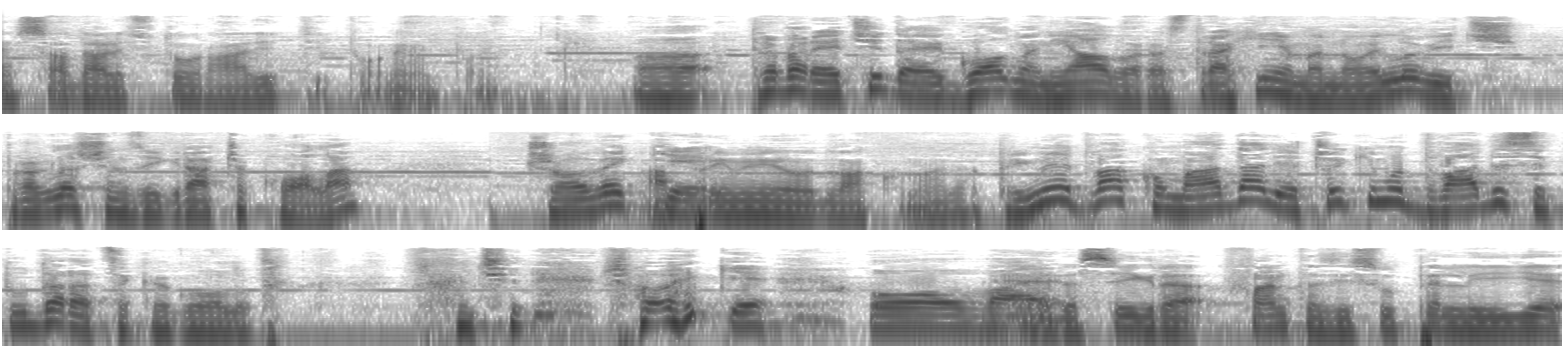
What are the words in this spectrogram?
e sad da li će to uraditi to nemam pojma Uh, treba reći da je golman Javora Strahinja Manojlović proglašen za igrača kola. Čovek a je primio dva komada primio je dva komada, ali je čovjek imao 20 udaraca ka golu. znači, čovjek je ovaj e, da se igra fantasy super lige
